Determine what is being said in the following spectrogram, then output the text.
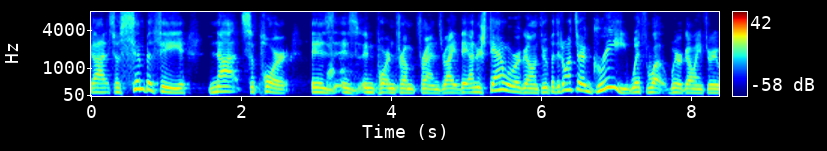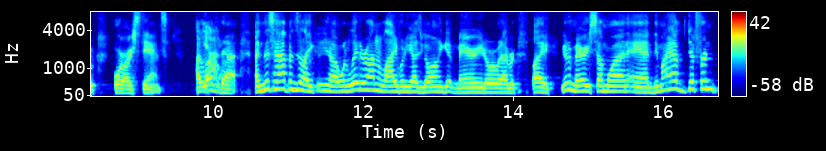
Got it. So sympathy not support is yeah. is important from friends, right? They understand what we're going through, but they don't have to agree with what we're going through or our stance. I yeah. love that. And this happens like, you know, when later on in life, when you guys go on and get married or whatever, like you're gonna marry someone and they might have different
